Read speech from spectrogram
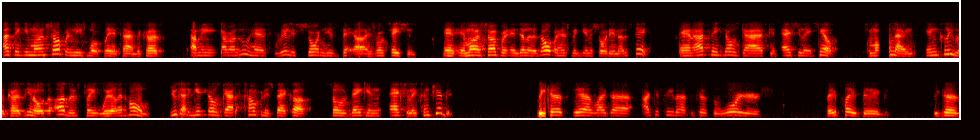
I think Iman Shumpert needs more playing time because I mean Lue has really shortened his uh, his rotation, and Iman Shumpert and Dellavedova has been getting short end of the stick, and I think those guys can actually help tomorrow night in Cleveland because you know the others play well at home. You got to get those guys' confidence back up so they can actually contribute. Because yeah, like uh, I can see that because the Warriors they play big because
